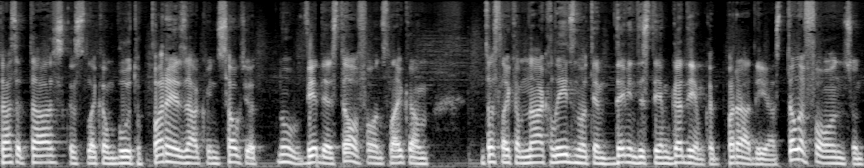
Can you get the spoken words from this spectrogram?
tās ir tās, kas laikam būtu pareizāk viņas saukt, jo nu, viedais telefons laikam ir Tas laikam nāk līdz no tiem 90. gadiem, kad parādījās telefons un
